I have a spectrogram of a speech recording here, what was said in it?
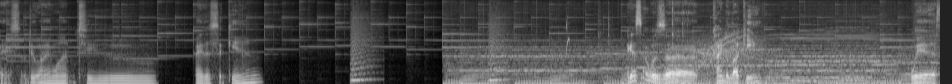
Okay, so do I want to try this again? I guess I was uh, kind of lucky with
